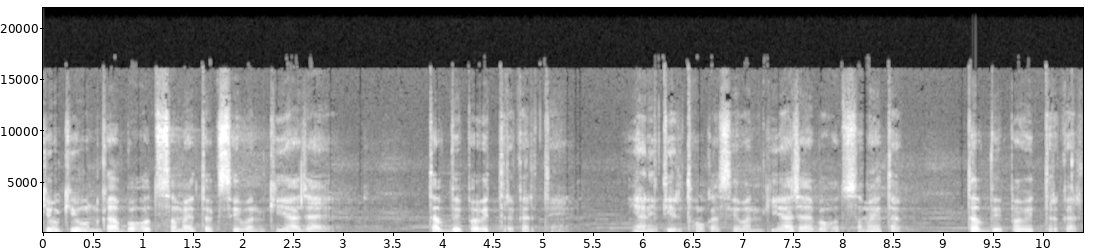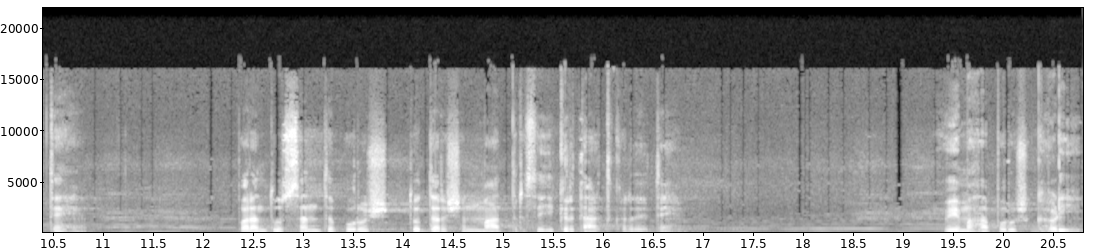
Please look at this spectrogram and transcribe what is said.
क्योंकि उनका बहुत समय तक सेवन किया जाए, तब वे पवित्र करते हैं। यानी तीर्थों का सेवन किया जाए बहुत समय तक, तब वे पवित्र करते हैं। परंतु संत पुरुष तो दर्शन मात्र से ही कृतार्थ कर देते हैं। वे महापुरुष घड़ी,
